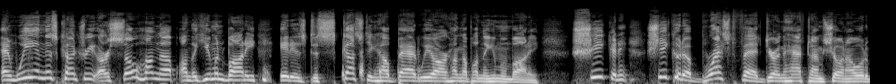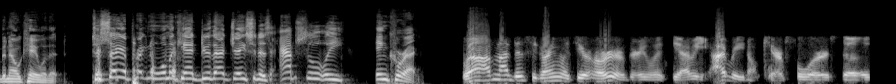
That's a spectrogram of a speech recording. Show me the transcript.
And we in this country are so hung up on the human body. It is disgusting how bad we are hung up on the human body. She can she could have breastfed during the halftime show and I would have been okay with it. To say a pregnant woman can't do that, Jason, is absolutely incorrect. Well, I'm not disagreeing with you or agreeing with you. I mean, I really don't care for her, so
